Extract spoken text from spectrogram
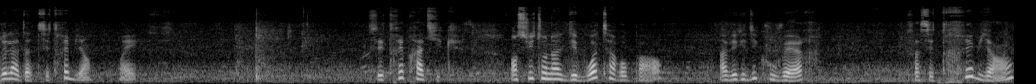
De la date. C'est très bien. Oui. C'est très pratique. Ensuite, on a des boîtes à repas avec des couverts. Ça, c'est très bien.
